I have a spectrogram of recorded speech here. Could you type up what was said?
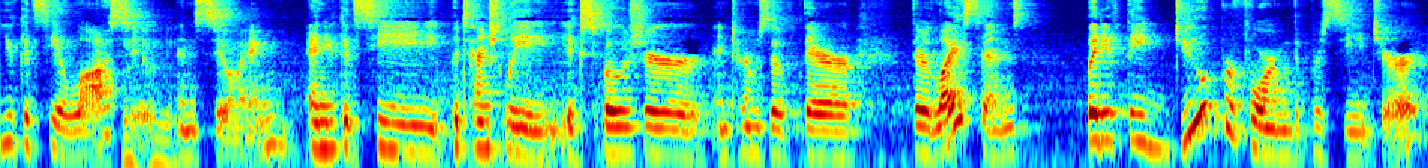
you could see a lawsuit mm-hmm. ensuing, and you could see potentially exposure in terms of their their license. But if they do perform the procedure,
